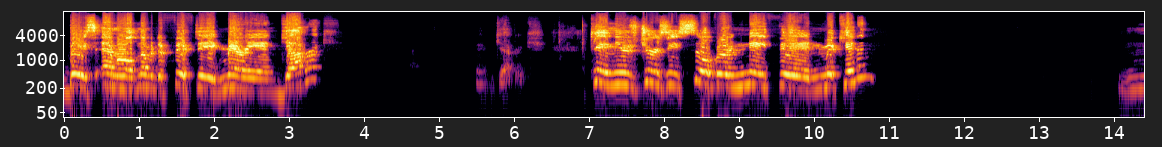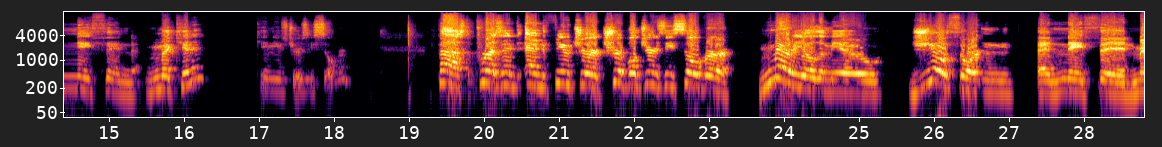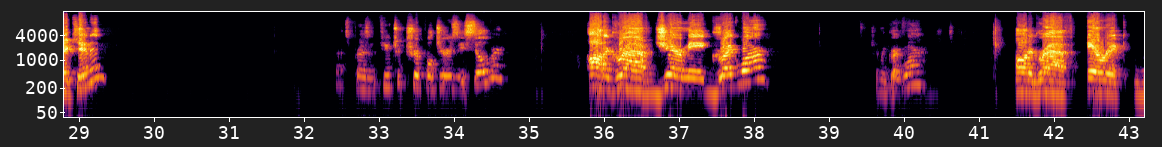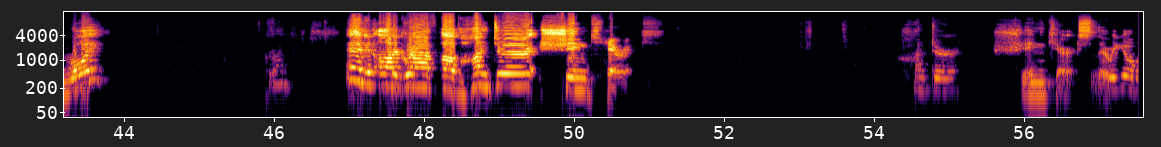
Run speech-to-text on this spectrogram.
Base Emerald, number to 50, Marian Gaborik. Gaborik. Game Used Jersey Silver, Nathan MacKinnon. Nathan MacKinnon. Game Used Jersey Silver. Past, present, and future Triple Jersey Silver, Mario Lemieux, Joe Thornton, and Nathan MacKinnon. That's present, future, triple jersey silver. Autograph Jeremy Gregoire. Jeremy Gregoire. Autograph Eric Roy. And an autograph of Hunter Shinkaruk. Hunter Shinkaruk. So there we go.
